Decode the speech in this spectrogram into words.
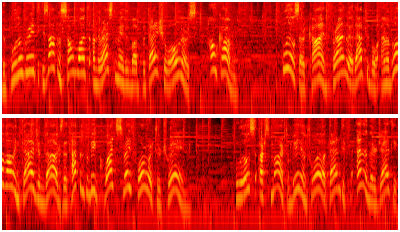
The Poodle breed is often somewhat underestimated by potential owners, how come? Poodles are kind, friendly, adaptable and above all intelligent dogs that happen to be quite straightforward to train. Poodles are smart, obedient, loyal, attentive and energetic.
